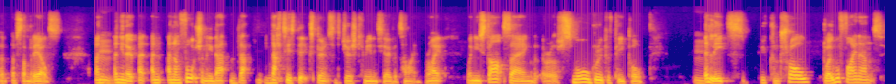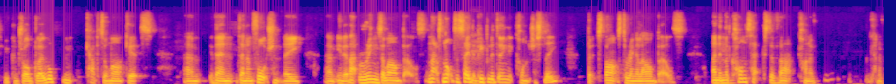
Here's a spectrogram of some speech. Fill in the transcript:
of, of somebody else. and, mm. and you know, and, and unfortunately, that that that is the experience of the Jewish community over time, right? When you start saying that there are a small group of people, mm. elites who control global finance, who control global capital markets, um, then then unfortunately, um, you know, that rings alarm bells. And that's not to say that mm. people are doing it consciously, but it starts to ring alarm bells. And in the context of that kind of kind of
